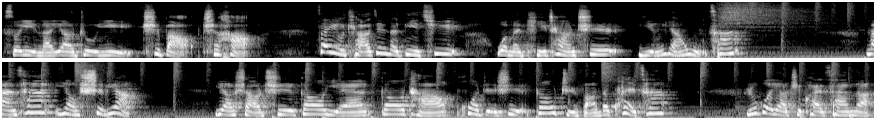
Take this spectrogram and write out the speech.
所以呢要注意吃饱吃好。在有条件的地区，我们提倡吃营养午餐。晚餐要适量，要少吃高盐、高糖或者是高脂肪的快餐。如果要吃快餐呢，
